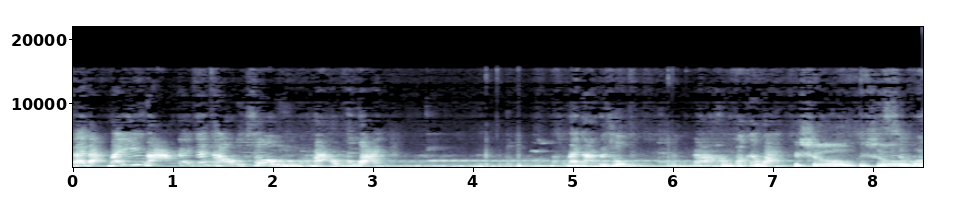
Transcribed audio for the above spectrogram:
bé đặt mấy ngàn cái cái thau xô luôn mà không có quay. Mấy ngàn cái xô là không có cái quay. Cái show cái show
